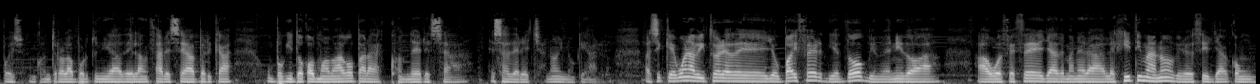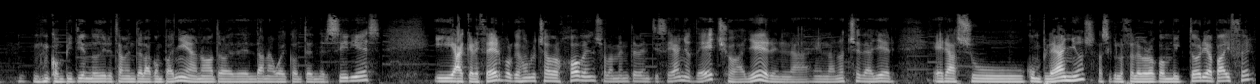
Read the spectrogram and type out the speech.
pues encontró la oportunidad de lanzar ese uppercut un poquito como amago para esconder esa, esa derecha, ¿no? Y noquearlo. Así que buena victoria de Joe Pfeiffer, 10-2, bienvenido a, a UFC ya de manera legítima, ¿no? Quiero decir, ya con, compitiendo directamente en la compañía, ¿no? A través del Dana White Contender Series. Y a crecer, porque es un luchador joven, solamente 26 años. De hecho, ayer, en la, en la noche de ayer, era su cumpleaños, así que lo celebró con victoria Pfeiffer.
